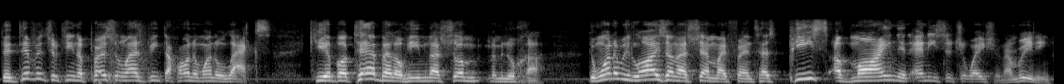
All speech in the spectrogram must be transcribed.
The difference between a person who has bitachon and one who lacks. The one who relies on Hashem, my friends, has peace of mind in any situation. I'm reading.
